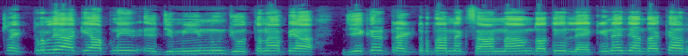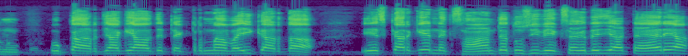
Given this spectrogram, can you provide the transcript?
ਟਰੈਕਟਰ ਲਿਆ ਕੇ ਆਪਣੀ ਜ਼ਮੀਨ ਨੂੰ ਜੋਤਣਾ ਪਿਆ। ਜੇਕਰ ਟਰੈਕਟਰ ਦਾ ਨੁਕਸਾਨ ਨਾ ਹੁੰਦਾ ਤੇ ਉਹ ਲੈ ਕੇ ਨਾ ਜਾਂਦਾ ਘਰ ਨੂੰ। ਉਹ ਘਰ ਜਾ ਕੇ ਆਪਦੇ ਟਰੈਕਟਰ ਨਾਲ ਵਾਹੀ ਕਰਦਾ। ਇਸ ਕਰਕੇ ਨੁਕਸਾਨ ਤੇ ਤੁਸੀਂ ਵੇਖ ਸਕਦੇ ਜੀ ਆ ਟਾਇਰ ਆ,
